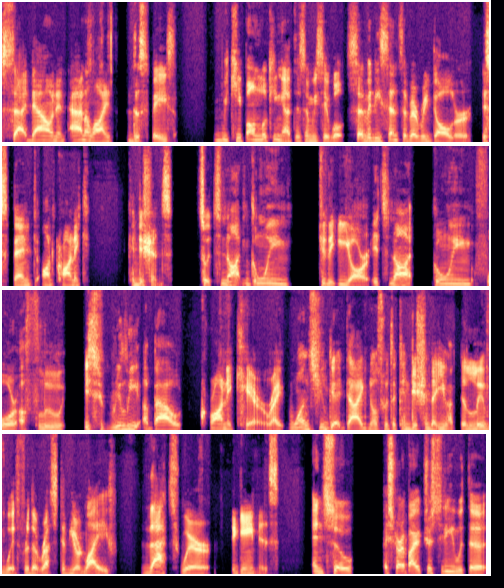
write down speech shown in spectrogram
sat down and analyzed the space, we keep on looking at this and we say, well, 70 cents of every dollar is spent on chronic conditions. So it's not going to the ER, it's not going for a flu. It's really about chronic care, right? Once you get diagnosed with a condition that you have to live with for the rest of your life, that's where the game is. And so I started Biotricity with the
